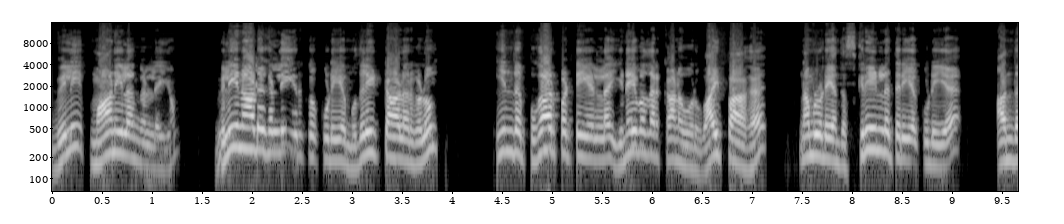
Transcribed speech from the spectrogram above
வெளி மாநிலங்கள்லையும் வெளிநாடுகள்லையும் இருக்கக்கூடிய முதலீட்டாளர்களும் இந்த புகார் பட்டியலில் இணைவதற்கான ஒரு வாய்ப்பாக நம்மளுடைய அந்த ஸ்கிரீன்ல தெரியக்கூடிய அந்த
